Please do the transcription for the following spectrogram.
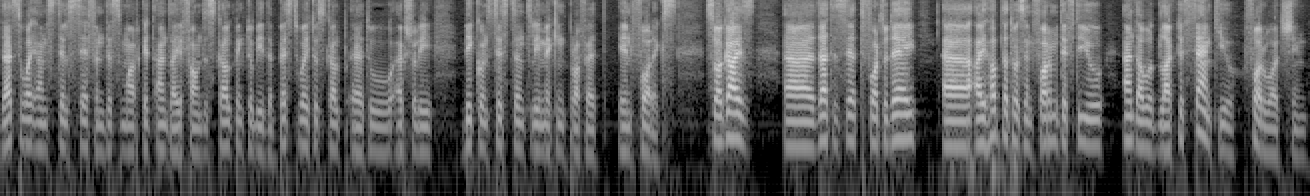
that's why I'm still safe in this market and I found scalping to be the best way to scalp uh, to actually be consistently making profit in forex. So guys uh, that is it for today. Uh, I hope that was informative to you and I would like to thank you for watching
